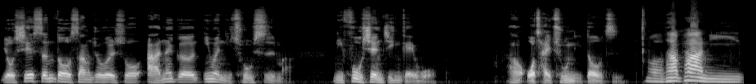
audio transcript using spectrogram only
有些生豆商就会说啊，那个因为你出事嘛，你付现金给我，好，我才出你豆子，哦，他怕你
